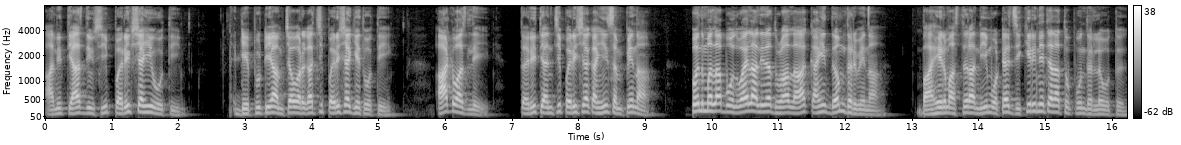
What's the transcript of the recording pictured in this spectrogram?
आणि त्याच दिवशी परीक्षाही होती. डेप्युटी आमच्या वर्गाची परीक्षा घेत होते. आठ वाजले. तरी त्यांची परीक्षा काही संपेना. पण मला बोलवायला आलेल्या धुळाला काही दम धरवेना. बाहेर मास्तरांनी मोठ्या जिकिरीने त्याला तोपून धरलं होतं.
